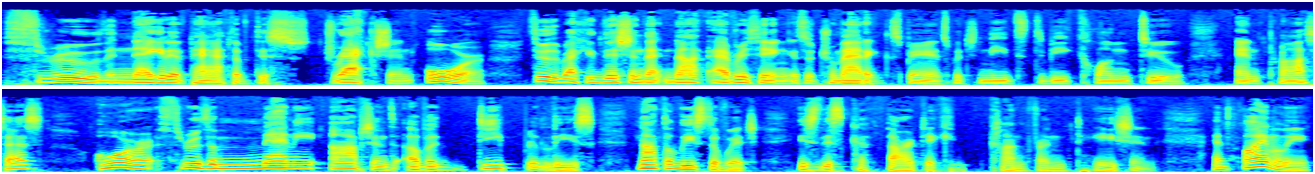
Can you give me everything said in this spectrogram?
through the negative path of distraction or through the recognition that not everything is a traumatic experience which needs to be clung to and processed, or through the many options of a deep release, not the least of which is this cathartic confrontation. And finally,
